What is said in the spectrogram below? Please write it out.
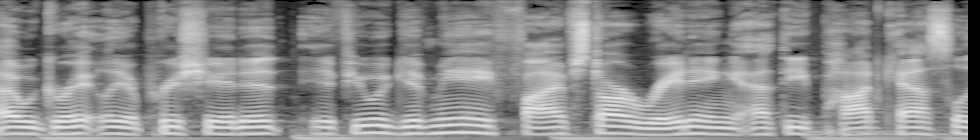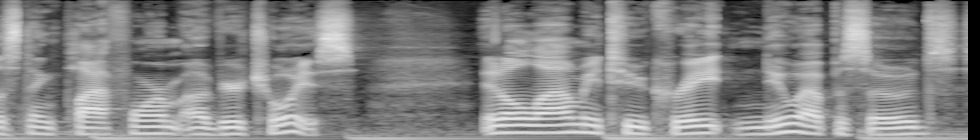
I would greatly appreciate it if you would give me a five star rating at the podcast listening platform of your choice. It'll allow me to create new episodes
